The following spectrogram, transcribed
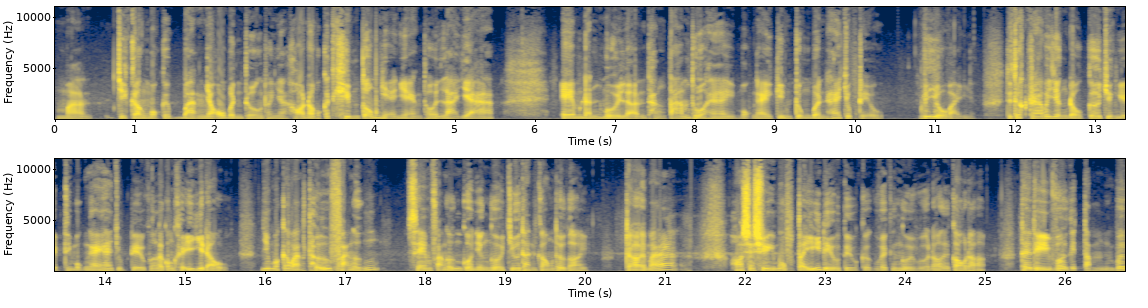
mà chỉ cần một cái bàn nhậu bình thường thôi nha, họ nói một cách khiêm tốn nhẹ nhàng thôi là dạ. Em đánh 10 lệnh, thắng 8 thua 2 một ngày kiếm trung bình 20 triệu. Ví dụ vậy thì thực ra với dân đầu cơ chuyên nghiệp thì một ngày 20 triệu có là con khỉ gì đâu. Nhưng mà các bạn thử phản ứng, xem phản ứng của những người chưa thành công thử coi. Trời má, họ sẽ suy nghĩ một tỷ điều tiêu cực về cái người vừa nói cái câu đó thế thì với cái tâm, với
